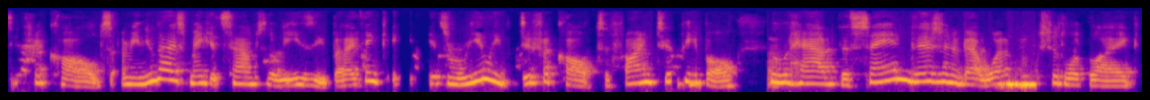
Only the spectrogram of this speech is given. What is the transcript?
difficult. I mean, you guys make it sound so easy, but I think it's really difficult to find two people who have the same vision about what a book should look like,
